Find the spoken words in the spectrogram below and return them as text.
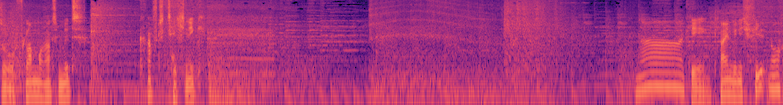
So, Flammenrad mit Krafttechnik. Ah, okay. Klein wenig fehlt noch.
